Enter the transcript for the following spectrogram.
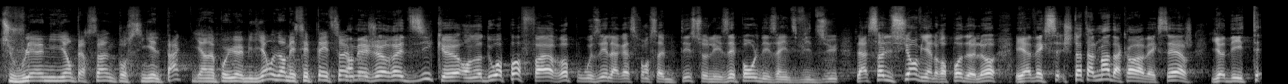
tu voulais un million de personnes pour signer le pacte, il n'y en a pas eu un million. Non, mais c'est peut-être ça. Non, peu. mais je redis qu'on ne doit pas faire reposer la responsabilité sur les épaules des individus. La solution ne viendra pas de là. Et avec, je suis totalement d'accord avec Serge. Il y a des, t-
